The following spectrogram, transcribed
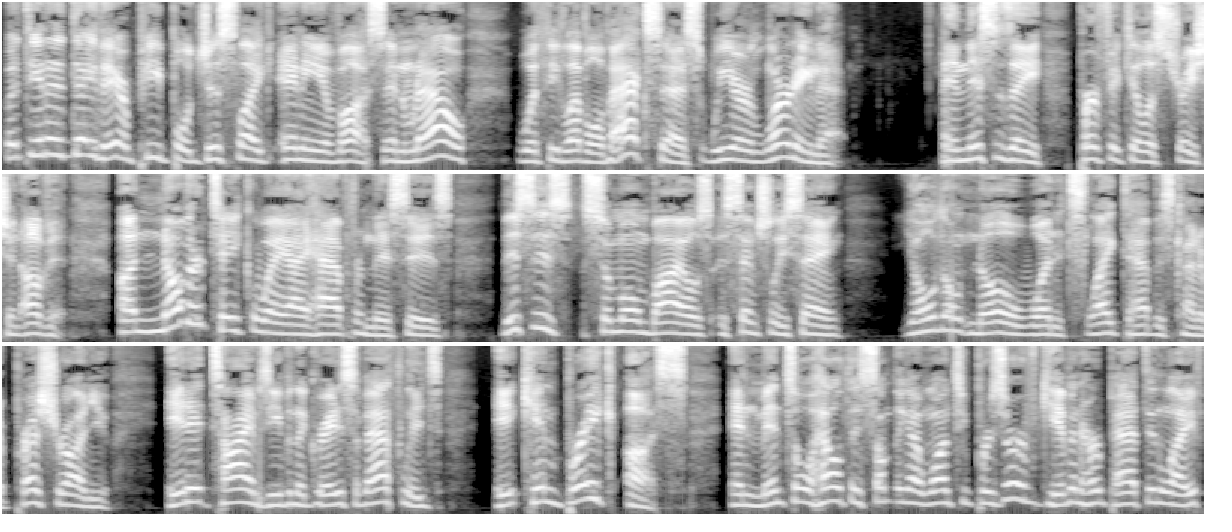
but at the end of the day, they are people just like any of us. And now, with the level of access, we are learning that. And this is a perfect illustration of it. Another takeaway I have from this is this is Simone Biles essentially saying, Y'all don't know what it's like to have this kind of pressure on you. It at times, even the greatest of athletes, it can break us. And mental health is something I want to preserve given her path in life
